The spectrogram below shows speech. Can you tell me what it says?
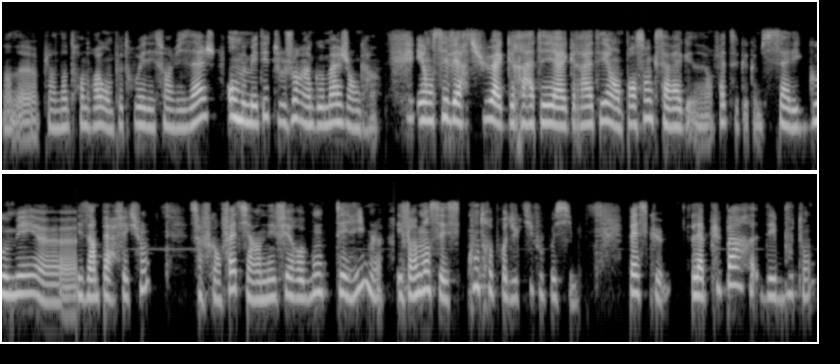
dans, plein d'autres endroits où on peut trouver des soins visage, on me mettait toujours un gommage en grains et on s'évertue à gratter, à gratter en pensant que ça va en fait, que comme si ça allait gommer, heu, les imperfections. Sauf qu'en fait, il y a un effet rebond terrible et vraiment c'est contre-productif au possible. Parce que la plupart des boutons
